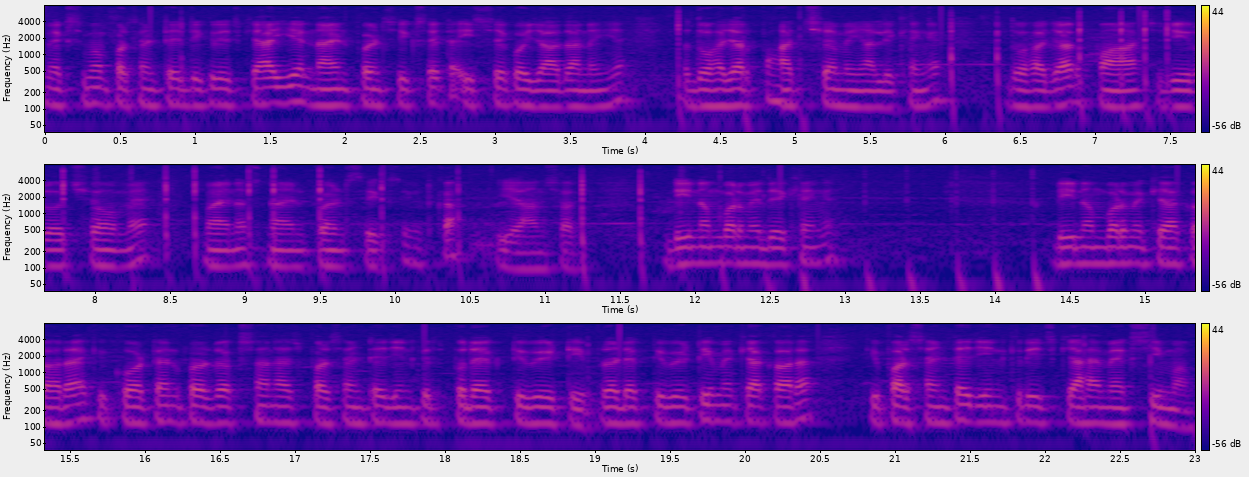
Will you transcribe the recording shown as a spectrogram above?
मैक्सिमम परसेंटेज डिक्रीज क्या है ये नाइन पॉइंट सिक्स एट है, इससे कोई ज़्यादा नहीं है। तो दो हज़ार पाँच छः में यहाँ लिखेंगे, दो हज़ार पाँच ज़ीरो छः में minus nine point six eight का ये आंसर। डी नंबर में देखेंगे। डी नंबर में क्या कह रहा है कि cotton production has percentage increase productivity productivity में क्या कह रहा है कि परसेंटेज इंक्रीज क्या है मैक्सिमम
